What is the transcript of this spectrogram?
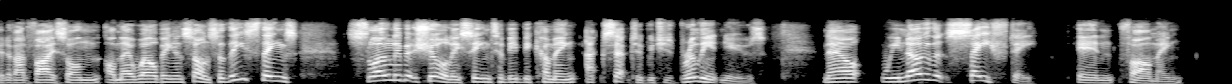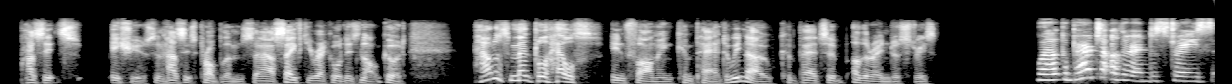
bit of advice on on their well-being and so on. So these things slowly but surely seem to be becoming accepted, which is brilliant news. Now, we know that safety in farming has its issues and has its problems, and our safety record is not good. How does mental health in farming compare? Do we know compared to other industries? Well, compared to other industries,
